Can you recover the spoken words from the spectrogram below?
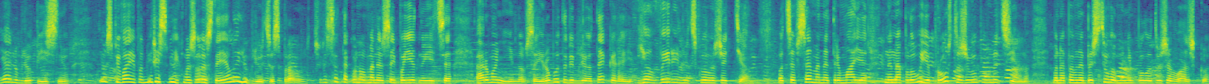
Я люблю пісню. Ну, співаю по мірі своїх можливостей, але люблю цю справу. Через це так воно в мене все поєднується гармонійно, все. І робота бібліотекаря. Я в вирі людського життя. Оце все мене тримає не на я просто живу повноцінно. Бо, напевне, без цього мені було дуже важко.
